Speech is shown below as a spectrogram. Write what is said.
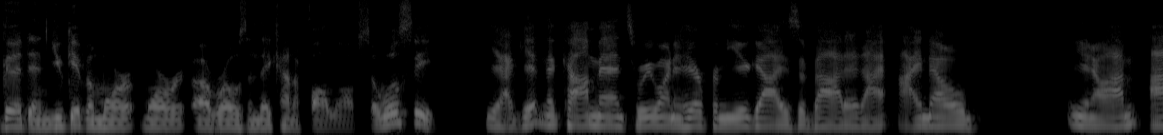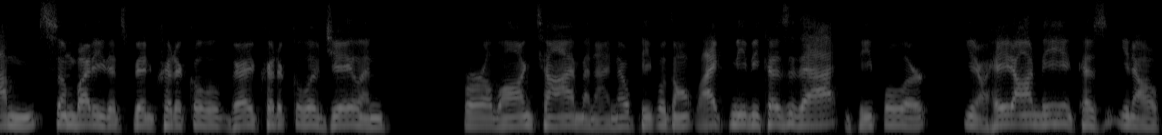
good, and you give them more more uh, roles, and they kind of fall off. So we'll see. Yeah, get in the comments. We want to hear from you guys about it. I I know you know, I'm I'm somebody that's been critical, very critical of Jalen for a long time, and I know people don't like me because of that. And people are, you know, hate on me because you know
